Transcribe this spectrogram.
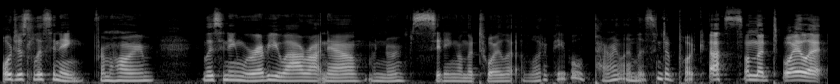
or just listening from home, listening wherever you are right now. I know, sitting on the toilet. A lot of people apparently listen to podcasts on the toilet.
